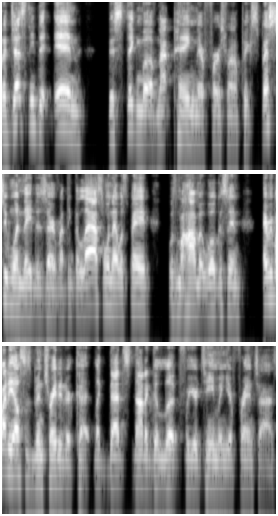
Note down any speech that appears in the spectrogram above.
and the Jets need to end this stigma of not paying their first round pick, especially when they deserve. I think the last one that was paid was Muhammad Wilkerson. Everybody else has been traded or cut. Like that's not a good look for your team and your franchise.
